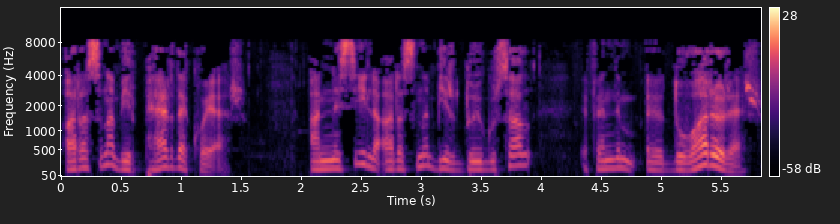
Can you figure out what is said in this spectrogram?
arasına bir perde koyar. Annesiyle arasına bir duygusal efendim e, duvar örer.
